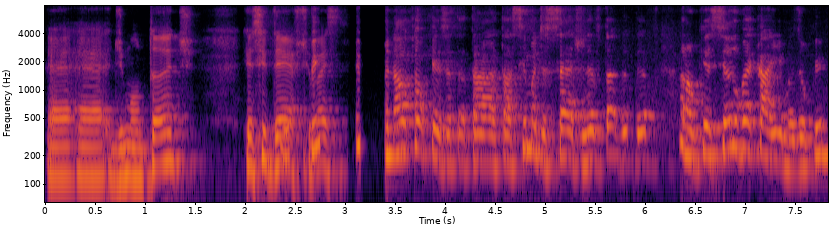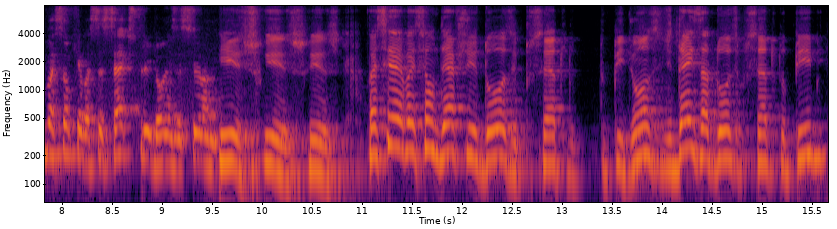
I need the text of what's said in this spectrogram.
é, é, de montante. Esse déficit vai. O final está o quê? Está tá, tá acima de 7, deve, tá, deve... Ah, não, porque esse ano vai cair, mas o PIB vai ser o quê? Vai ser 7 trilhões esse ano? Isso, isso, isso. Vai ser, vai ser um déficit de 12% do do PIB, 11, de 10 a 12% do PIB,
